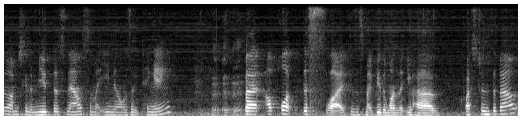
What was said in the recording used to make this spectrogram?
So I'm just going to mute this now so my email isn't pinging. But I'll pull up this slide because this might be the one that you have questions about.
